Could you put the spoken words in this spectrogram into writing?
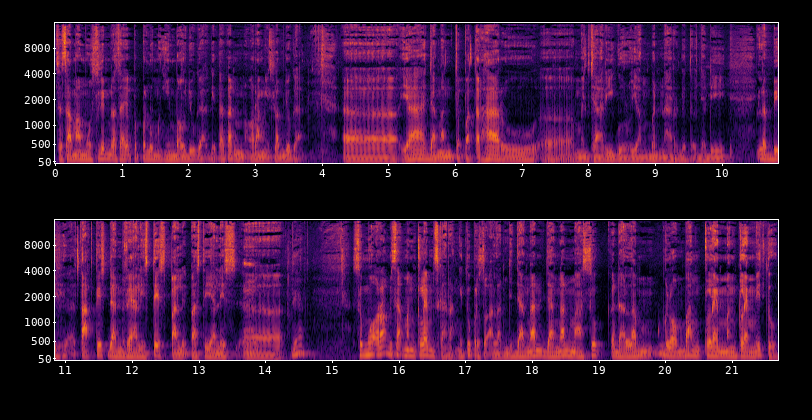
sesama muslim rasanya perlu menghimbau juga. Kita kan orang Islam juga uh, ya jangan cepat terharu uh, mencari guru yang benar gitu jadi lebih taktis dan realistis pasti ya Lis hmm. uh, ya semua orang bisa mengklaim sekarang itu persoalan. Jangan jangan masuk ke dalam gelombang klaim mengklaim itu.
